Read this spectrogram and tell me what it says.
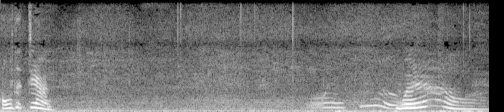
Hold it down. Wow.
